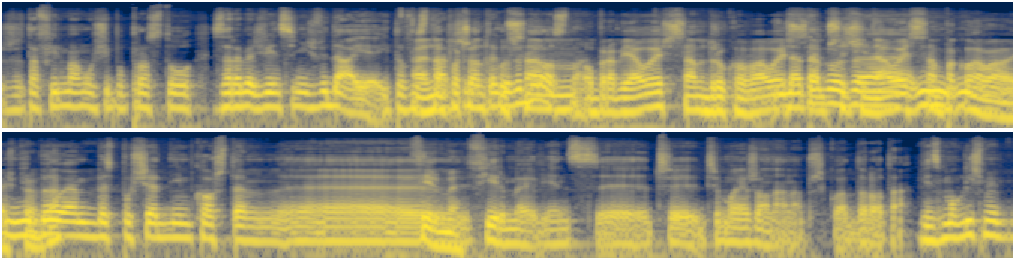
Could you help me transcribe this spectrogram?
że ta firma musi po prostu zarabiać więcej niż wydaje i to wystarczy Ale na początku tego, sam rosnąć. obrabiałeś, sam drukowałeś, Dlatego, sam przecinałeś, sam pakowałeś, nie prawda? byłem bezpośrednim kosztem e, firmy. firmy, więc e, czy, czy moja żona na przykład, Dorota. Więc mogliśmy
